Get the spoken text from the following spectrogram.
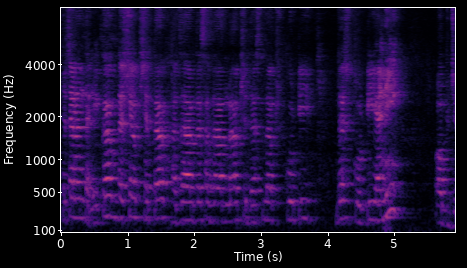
त्याच्यानंतर एकक दशक शतक हजार दस हजार लक्ष दस लक्ष कोटी दस कोटी आणि अब्ज.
